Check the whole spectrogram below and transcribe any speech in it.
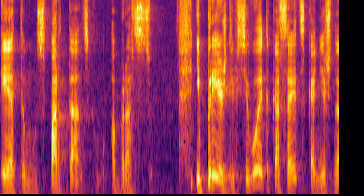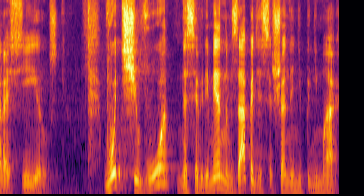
этому спартанскому образцу. И прежде всего это касается, конечно, России и русских. Вот чего на современном Западе совершенно не понимают.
